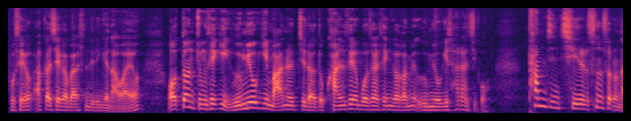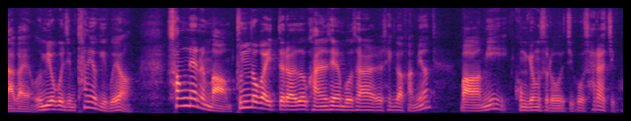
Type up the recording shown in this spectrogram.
보세요. 아까 제가 말씀드린 게 나와요. 어떤 중색이 음욕이 많을지라도 관세음보살 생각하면 음욕이 사라지고 탐진치를 순서로 나가요. 음욕은 지금 탐욕이고요. 성내는 마음, 분노가 있더라도 관세음보살 생각하면 마음이 공경스러워지고 사라지고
